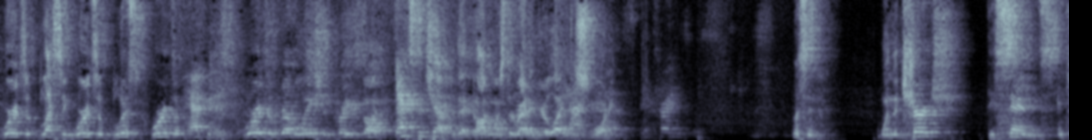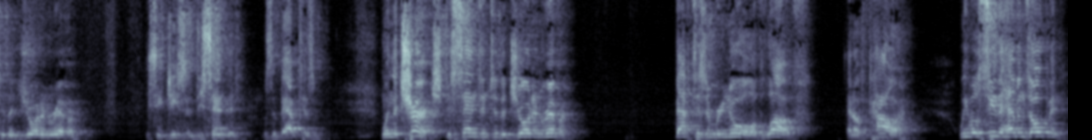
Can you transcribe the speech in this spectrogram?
words of blessing, words of bliss, words of happiness, words of revelation. Praise God. That's the chapter that God wants to write in your life this morning. Listen, when the church descends into the Jordan River, you see, Jesus descended, it was a baptism. When the church descends into the Jordan River, baptism renewal of love and of power, we will see the heavens open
